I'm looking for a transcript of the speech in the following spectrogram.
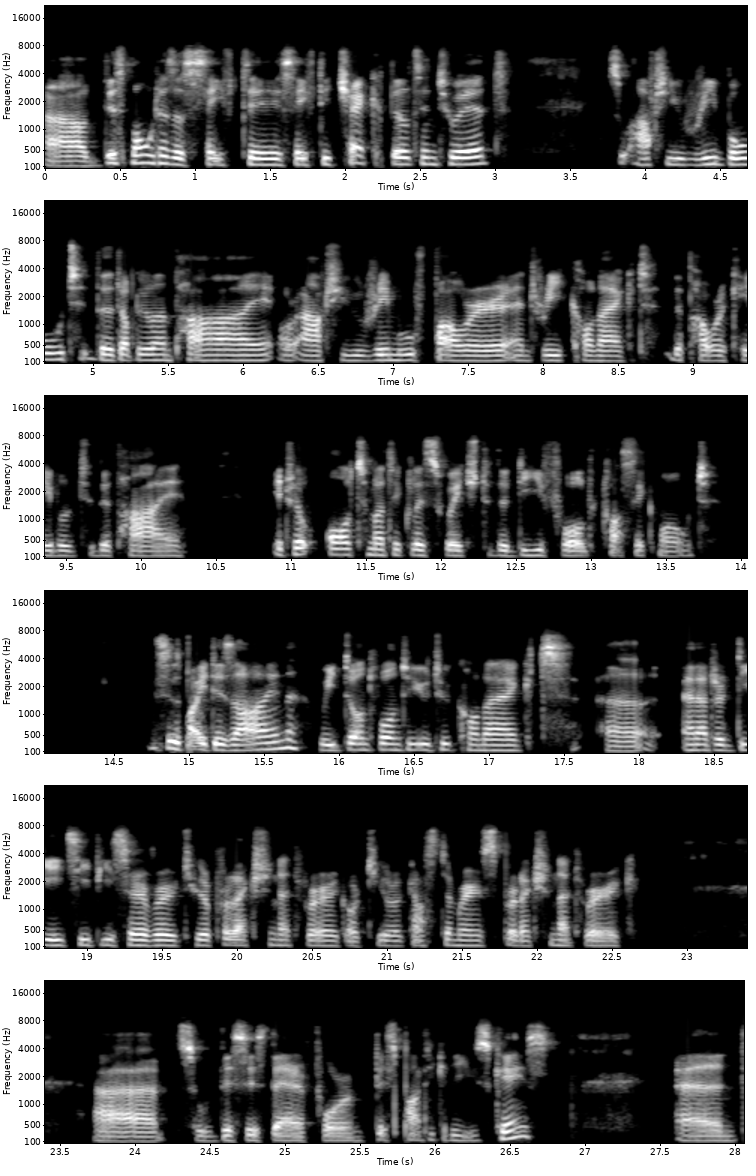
Uh, this mode has a safety safety check built into it. So after you reboot the WLAN-PI or after you remove power and reconnect the power cable to the Pi, it will automatically switch to the default classic mode. This is by design. We don't want you to connect uh, another DHCP server to your production network or to your customer's production network. Uh, so this is there for this particular use case. And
